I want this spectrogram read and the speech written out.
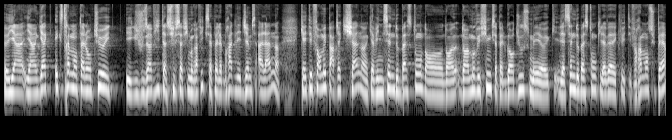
euh, il y, a, y a un gars extrêmement talentueux et et je vous invite à suivre sa filmographie qui s'appelle Bradley James Allan, qui a été formé par Jackie Chan, qui avait une scène de baston dans, un, mauvais film qui s'appelle Gorgeous, mais euh, la scène de baston qu'il avait avec lui était vraiment super.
